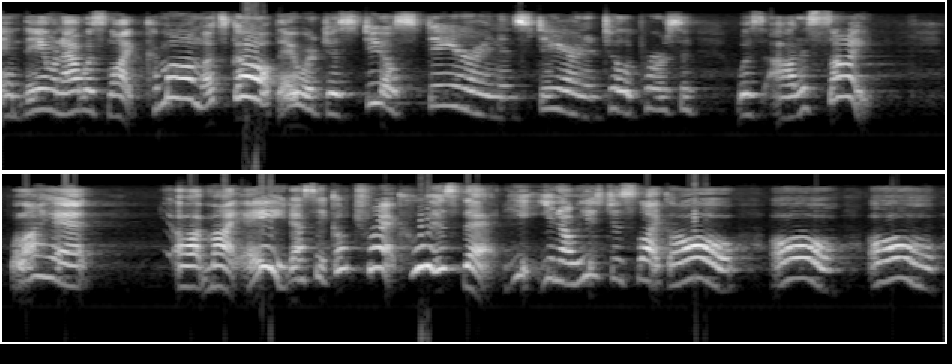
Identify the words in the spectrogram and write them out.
And then when I was like, come on, let's go, they were just still staring and staring until the person was out of sight. Well, I had uh, my aide, I said, go track. Who is that? He, you know, he's just like, oh, oh, oh,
